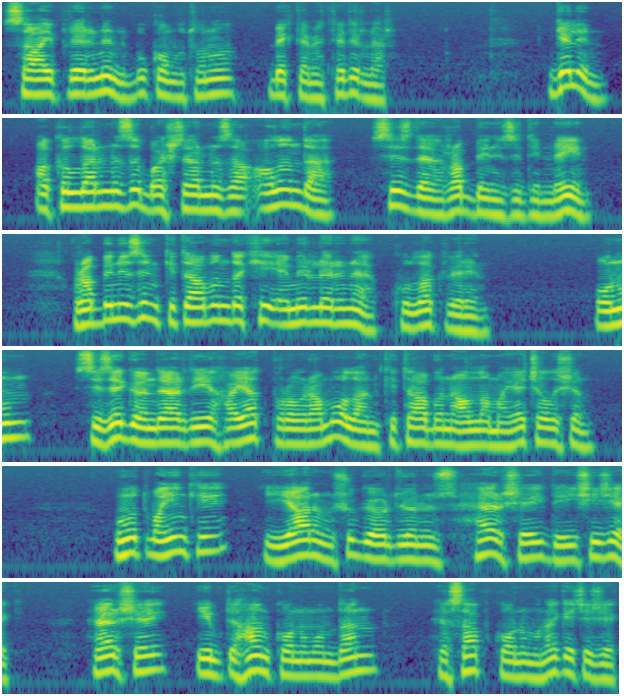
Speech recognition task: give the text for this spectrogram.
sahiplerinin bu komutunu beklemektedirler. Gelin akıllarınızı başlarınıza alın da siz de Rabbinizi dinleyin. Rabbinizin kitabındaki emirlerine kulak verin. Onun size gönderdiği hayat programı olan kitabını anlamaya çalışın. Unutmayın ki yarın şu gördüğünüz her şey değişecek. Her şey imtihan konumundan hesap konumuna geçecek.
